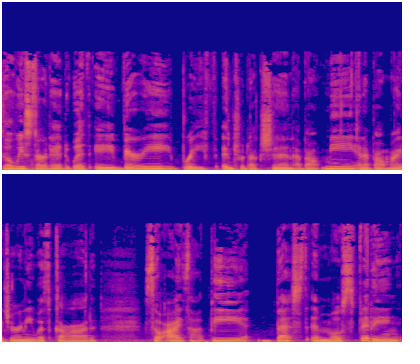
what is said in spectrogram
So, we started with a very brief introduction about me and about my journey with God. So, I thought the best and most fitting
